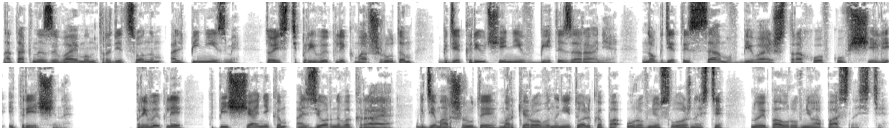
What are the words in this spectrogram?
на так называемом традиционном альпинизме, то есть привыкли к маршрутам, где крючья не вбиты заранее, но где ты сам вбиваешь страховку в щели и трещины. Привыкли к песчаникам озерного края, где маршруты маркированы не только по уровню сложности, но и по уровню опасности.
